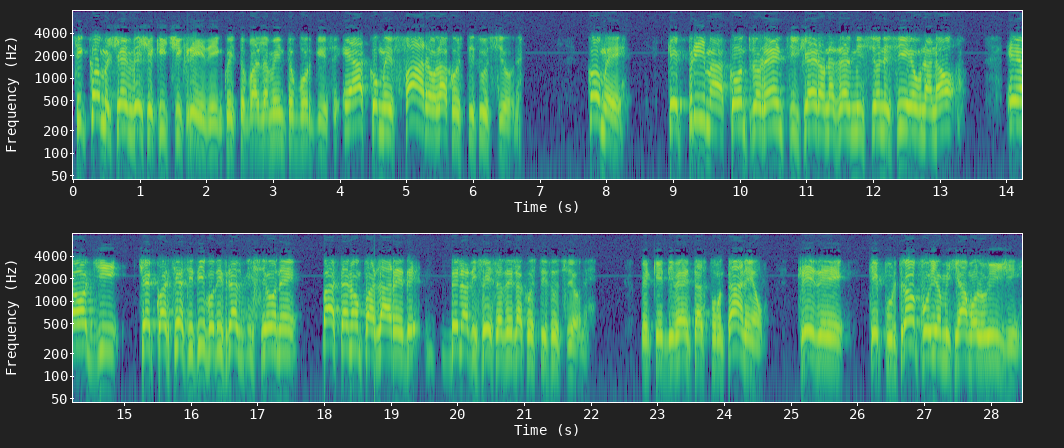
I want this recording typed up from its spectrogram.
siccome c'è invece chi ci crede in questo Parlamento borghese e ha come faro la Costituzione, come che prima contro Renzi c'era una trasmissione sì e una no e oggi c'è qualsiasi tipo di trasmissione, basta non parlare de- della difesa della Costituzione, perché diventa spontaneo credere che purtroppo io mi chiamo Luigi,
